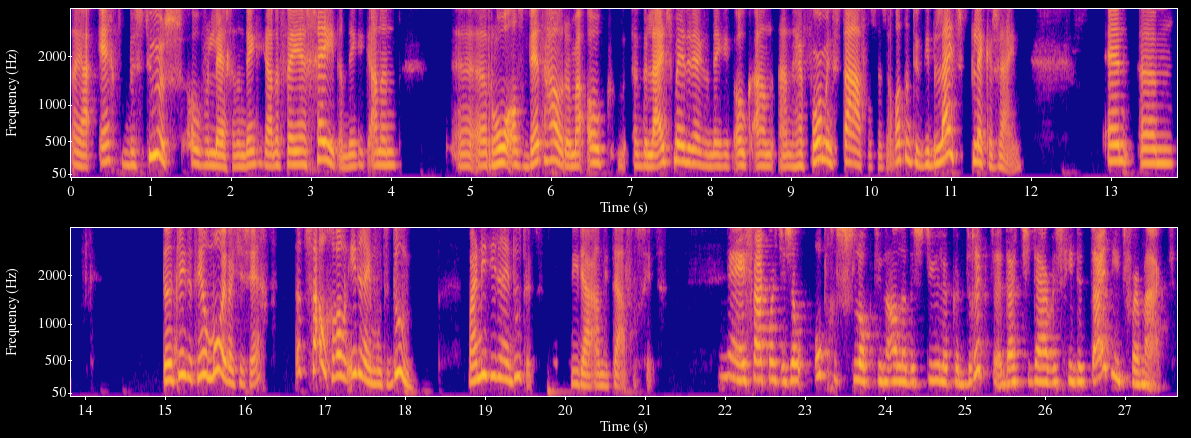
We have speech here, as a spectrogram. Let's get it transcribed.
nou ja, echt bestuursoverleggen. Dan denk ik aan de VNG, dan denk ik aan een rol als wethouder, maar ook beleidsmedewerker. Dan denk ik ook aan, aan hervormingstafels en zo. Wat natuurlijk die beleidsplekken zijn. En ehm, dan klinkt het heel mooi wat je zegt. Dat zou gewoon iedereen moeten doen. Maar niet iedereen doet het, die daar aan die tafel zit. Nee, vaak word je zo opgeslokt in alle bestuurlijke drukte dat je daar misschien de tijd niet voor maakt.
